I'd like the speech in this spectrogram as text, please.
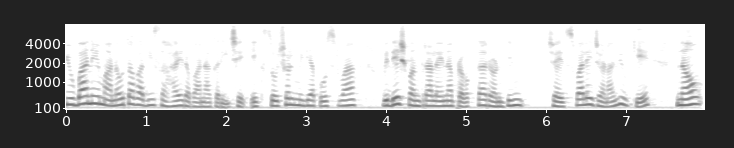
ક્યુબાને માનવતાવાદી સહાય રવાના કરી છે. એક સોશિયલ મીડિયા પોસ્ટમાં વિદેશ મંત્રાલયના પ્રવક્તા રણધીર જયસ્વાલે જણાવ્યું કે, નવ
